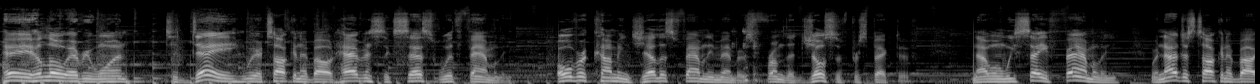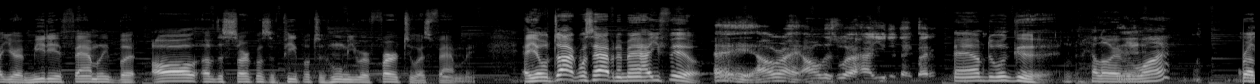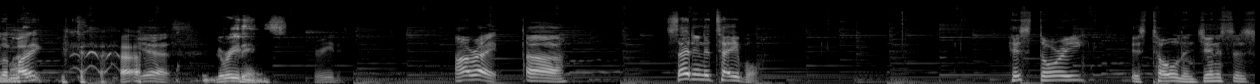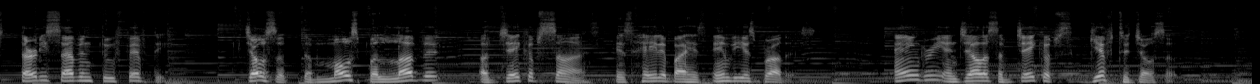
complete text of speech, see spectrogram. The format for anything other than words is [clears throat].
Hey, hello everyone. Today we are talking about having success with family, overcoming jealous family members from the Joseph perspective. Now, when we say family, we're not just talking about your immediate family, but all of the circles of people to whom you refer to as family. Hey, yo, Doc, what's happening, man? How you feel? Hey, all right, all is well. How you today, buddy? Man, I'm doing good. Hello, everyone. Brother Hey, Mike. Mike. [laughs] yes. Greetings. Greetings. All right. Uh setting the table. His story is told in Genesis 37 through 50. Joseph, the most beloved of Jacob's sons, is hated by his envious brothers. Angry and jealous of Jacob's gift to Joseph,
